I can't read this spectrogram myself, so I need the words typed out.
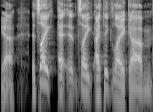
Yeah, it's like eh, it's like I think like um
